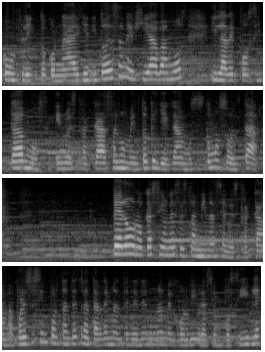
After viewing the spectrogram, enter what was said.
conflicto con alguien y toda esa energía vamos y la depositamos en nuestra casa al momento que llegamos. Es como soltar pero en ocasiones es también hacia nuestra cama. Por eso es importante tratar de mantener en una mejor vibración posible,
